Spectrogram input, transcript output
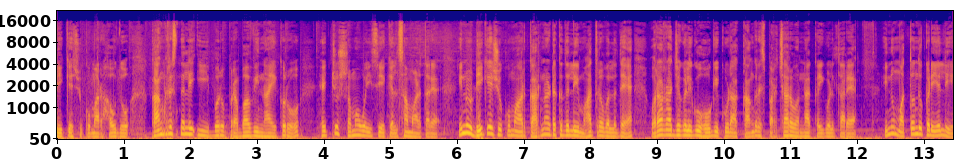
ಡಿ ಕೆ ಶಿವಕುಮಾರ್. ಹೌದು, ಕಾಂಗ್ರೆಸ್ನಲ್ಲಿ ಈ ಇಬ್ಬರು ಪ್ರಭಾವಿ ನಾಯಕರು ಹೆಚ್ಚು ಶ್ರಮ ವಹಿಸಿ ಕೆಲಸ ಮಾಡ್ತಾರೆ. ಇನ್ನು ಡಿ ಕೆ ಶಿವಕುಮಾರ್ ಕರ್ನಾಟಕದಲ್ಲಿ ಮಾತ್ರವಲ್ಲದೆ ಹೊರ ರಾಜ್ಯಗಳಿಗೂ ಹೋಗಿ ಕೂಡ ಕಾಂಗ್ರೆಸ್ ಪ್ರಚಾರವನ್ನು ಕೈಗೊಳ್ತಾರೆ. ಇನ್ನು ಮತ್ತೊಂದು ಕಡೆಯಲ್ಲಿ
